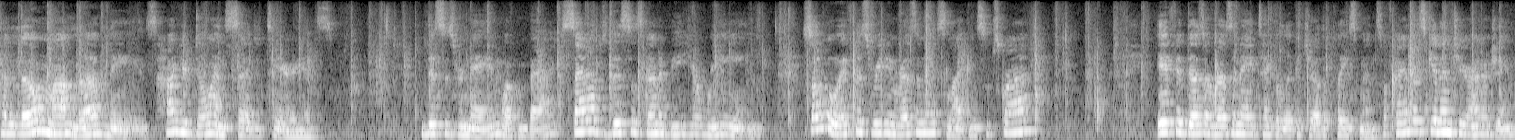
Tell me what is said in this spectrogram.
Hello, my lovelies. How you doing, Sagittarius? This is Renee, and welcome back. Sag, this is going to be your reading. So if this reading resonates, like and subscribe. If it doesn't resonate, take a look at your other placements. Okay, let's get into your energy.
